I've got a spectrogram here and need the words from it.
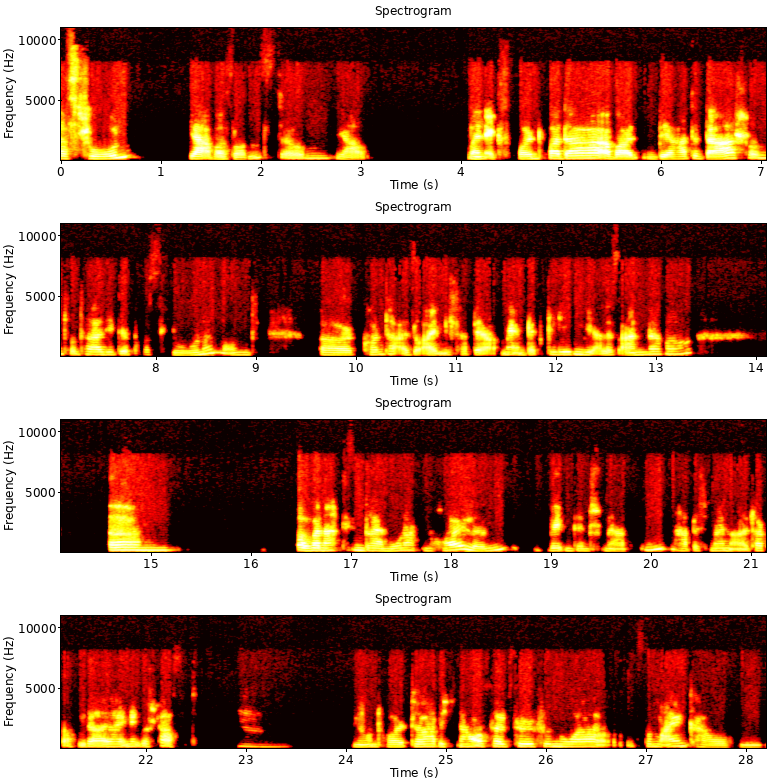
Das schon. Ja, aber sonst, ähm, ja, mein Ex-Freund war da, aber der hatte da schon total die Depressionen und äh, konnte also eigentlich, hat er mehr im Bett gelegen wie alles andere. Ähm, aber nach diesen drei Monaten Heulen wegen den Schmerzen habe ich meinen Alltag auch wieder alleine geschafft. Mhm. Ja, und heute habe ich eine Haushaltshilfe nur zum Einkaufen.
